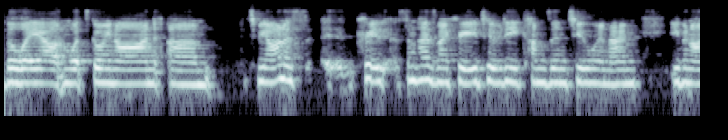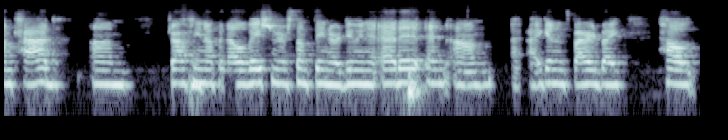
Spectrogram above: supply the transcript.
the layout and what's going on. Um, to be honest, create, sometimes my creativity comes into when I'm even on CAD. Um, drafting up an elevation or something or doing an edit and um, I, I, get inspired by how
